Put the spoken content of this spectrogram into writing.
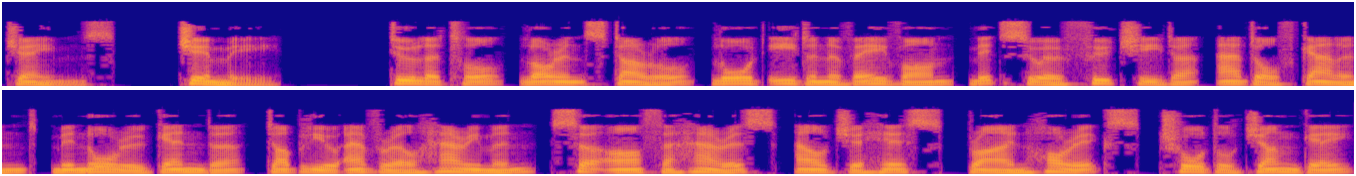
James Jimmy Doolittle, Lawrence Durrell, Lord Eden of Avon, Mitsuo Fuchida, Adolf Galland, Minoru Genda, W. Averell Harriman, Sir Arthur Harris, Alger Hiss, Brian Horrocks, Traudl Junge,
